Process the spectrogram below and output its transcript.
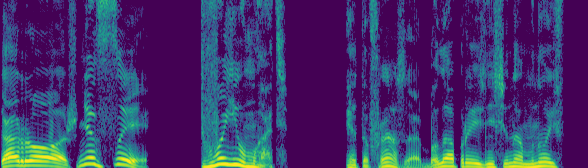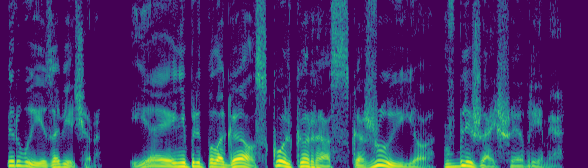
Хорош, не ссы!» «Твою мать!» Эта фраза была произнесена мной впервые за вечер. Я и не предполагал, сколько раз скажу ее в ближайшее время.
